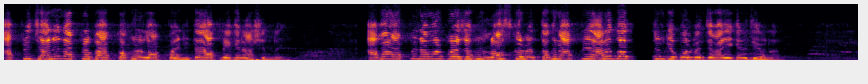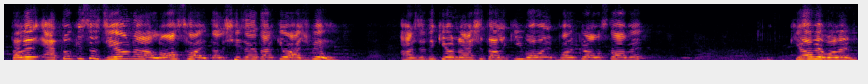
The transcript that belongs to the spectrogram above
আপনি জানেন আপনার বাপ কখনো লাভ পায়নি, তাই আপনি এখানে আসেন নাই। আবার আপনি নামার পরে যখন লস করবেন, তখন আপনি আরও দশজনকে বলবেন যে, ভাই, এখানে যেও না। তাহলে এত কিছু যেও না লস হয়, তাহলে সে জায়গায় আর কেউ আসবে? আর যদি কেউ না আসে, তাহলে কি ভয়- ভয়ঙ্কর অবস্থা হবে? কি হবে বলেন?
